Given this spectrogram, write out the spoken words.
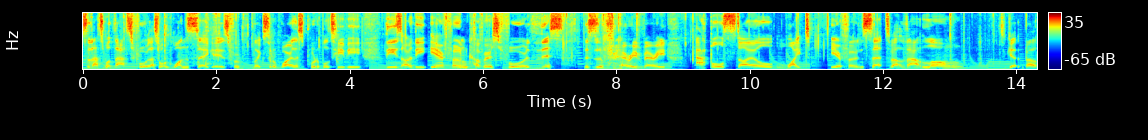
So that's what that's for. That's what one seg is for like sort of wireless portable TV. These are the earphone covers for this. This is a very, very Apple style white earphone set. It's about that long to get about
